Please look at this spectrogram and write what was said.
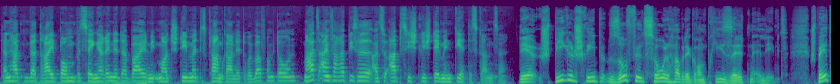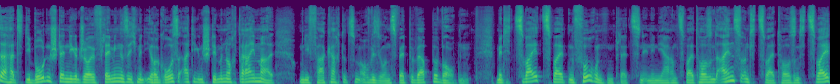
Dann hatten wir drei Bombensängerinnen dabei mit Mordstimme, das kam gar nicht rüber vom Ton. Man hat es einfach ein bisschen, also absichtlich dementiert, das Ganze. Der Spiegel schrieb, so viel Soul habe der Grand Prix selten erlebt. Später hat die bodenständige Joy Fleming sich mit ihrer großartigen Stimme noch dreimal um die Fahrkarte zum Eurovisionswettbewerb beworben. Mit zwei zweiten Vorrundenplätzen in den Jahren 2001 und 2002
